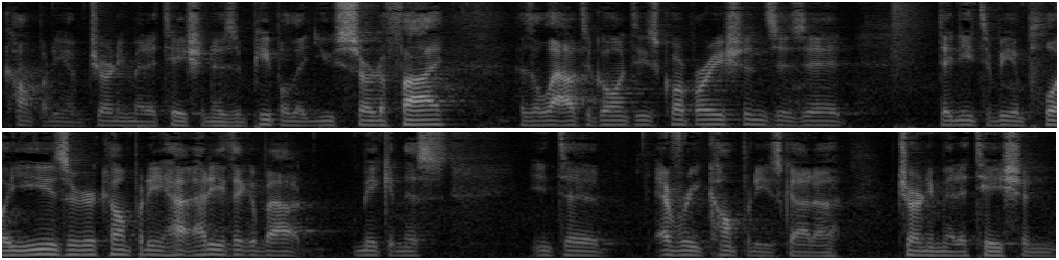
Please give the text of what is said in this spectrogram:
company of Journey Meditation? Is it people that you certify as allowed to go into these corporations? Is it they need to be employees of your company? How, how do you think about making this into every company's got a journey meditation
